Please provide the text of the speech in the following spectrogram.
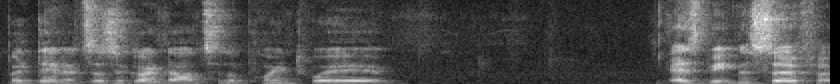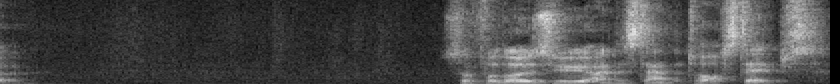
But then it's also gone down to the point where, as being a surfer, so for those who understand the 12 steps,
